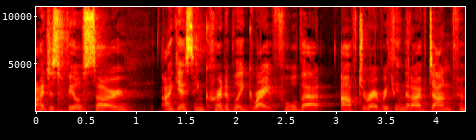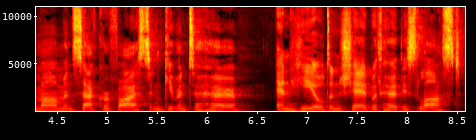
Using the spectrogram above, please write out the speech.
I just feel so I guess, incredibly grateful that after everything that I've done for mum and sacrificed and given to her and healed and shared with her this last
